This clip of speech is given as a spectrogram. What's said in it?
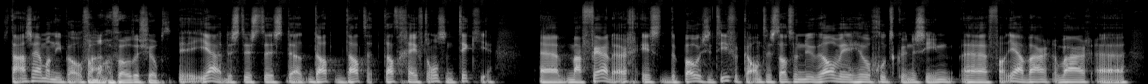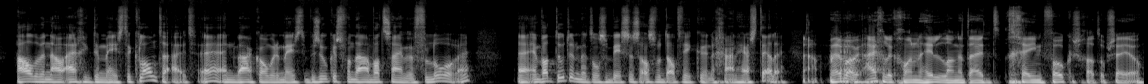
staan ze helemaal niet bovenaan. Allemaal gefotoshopt. Eh, Ja, dus, dus, dus dat, dat, dat, dat geeft ons een tikje. Eh, maar verder is de positieve kant is dat we nu wel weer heel goed kunnen zien eh, van ja, waar, waar eh, haalden we nou eigenlijk de meeste klanten uit? Hè? En waar komen de meeste bezoekers vandaan? Wat zijn we verloren? En wat doet het met onze business als we dat weer kunnen gaan herstellen? Nou, we hebben eigenlijk gewoon een hele lange tijd geen focus gehad op SEO.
